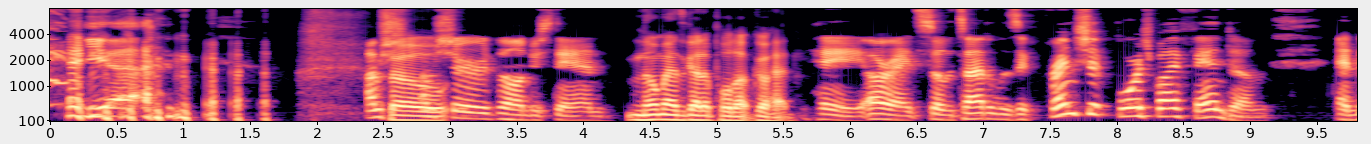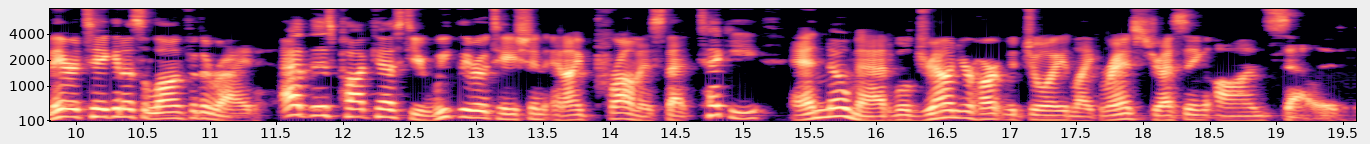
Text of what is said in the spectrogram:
yeah. I'm, So- su- I'm sure they'll understand. Nomad's got it pulled up. Go ahead. Hey, all right. So the title is a friendship forged by fandom, and they're taking us along for the ride. Add this podcast to your weekly rotation, and I promise that Techie and Nomad will drown your heart with joy like ranch dressing on salad.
